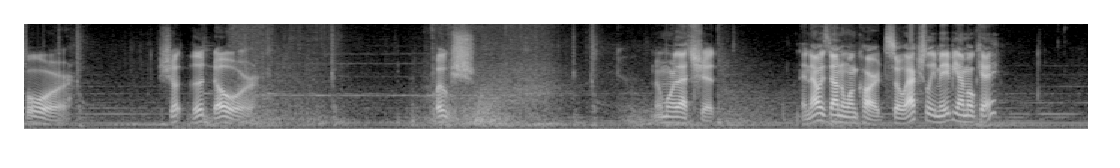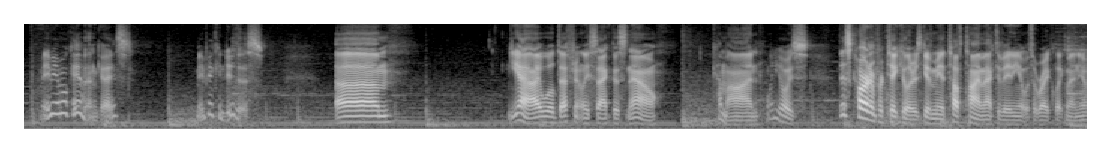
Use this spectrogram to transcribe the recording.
four. Shut the door. Boosh. No more of that shit. And now he's down to one card. So actually, maybe I'm okay? Maybe I'm okay then, guys. Maybe I can do this. Um... Yeah, I will definitely sack this now. Come on. Why do you always... This card in particular is giving me a tough time activating it with the right-click menu.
